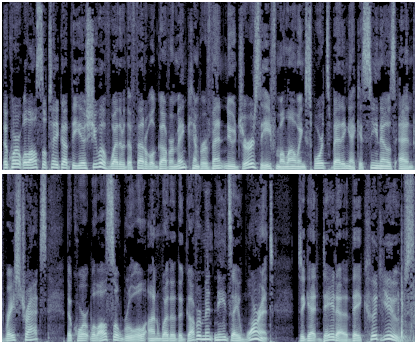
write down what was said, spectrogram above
The court will also take up the issue of whether the federal government can prevent New Jersey from allowing sports betting at casinos and racetracks. The court will also rule on whether the government needs a warrant to get data they could use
